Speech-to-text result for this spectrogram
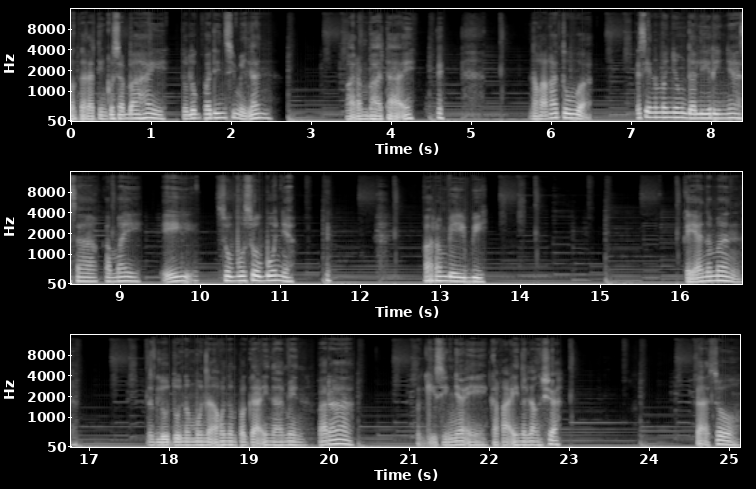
Pagkarating ko sa bahay, tulog pa din si Milan. Parang bata eh. Nakakatuwa. Kasi naman yung daliri niya sa kamay, eh, subo-subo niya. Parang baby. Kaya naman, nagluto na muna ako ng pagkain namin para pagising niya eh, kakain na lang siya. Kaso,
